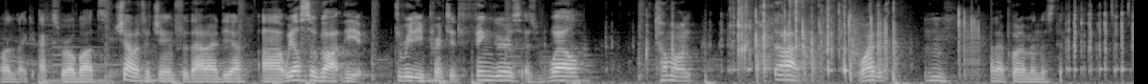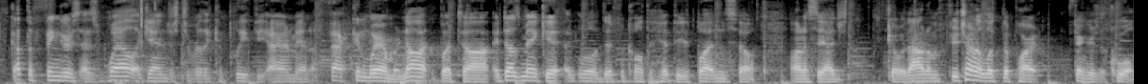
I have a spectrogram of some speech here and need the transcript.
on like X Robots. Shout out to James for that idea. Uh, we also got the 3D printed fingers as well. Come on. Ah, why did, hmm, did I put them in this thing? Got the fingers as well, again, just to really complete the Iron Man effect. Can wear them or not, but uh, it does make it a little difficult to hit these buttons, so honestly, I just go without them. If you're trying to look the part, fingers are cool.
